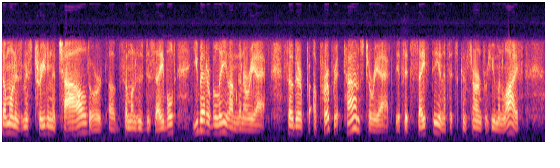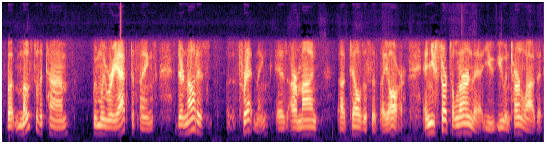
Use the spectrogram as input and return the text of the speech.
someone is mistreating a child or uh, someone who's disabled, you better believe I'm going to react. So there are p- appropriate times to react if it's safety and if it's concern for human life. But most of the time, when we react to things, they're not as threatening as our mind uh, tells us that they are. And you start to learn that. You you internalize it,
